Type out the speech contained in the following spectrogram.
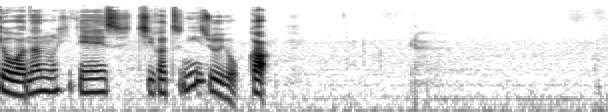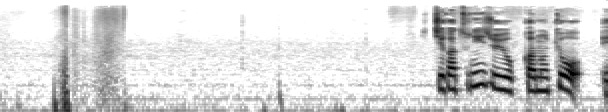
今日は何の日です？7月24日。7月24日の今日、え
